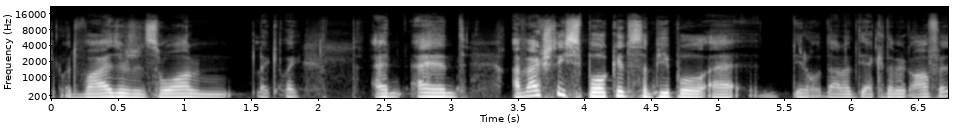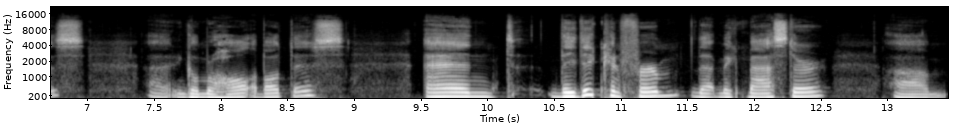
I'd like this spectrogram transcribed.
you know, advisors and so on, and like like and and I've actually spoken to some people at you know down at the academic office uh, in Gilmour Hall about this, and they did confirm that McMaster um,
